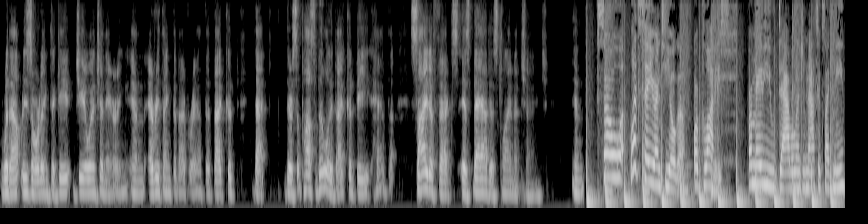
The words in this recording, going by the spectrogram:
without resorting to ge- geoengineering and everything that I've read that that could, that there's a possibility that could be have the side effects as bad as climate change. And so let's say you're into yoga or Pilates, or maybe you dabble in gymnastics like me.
